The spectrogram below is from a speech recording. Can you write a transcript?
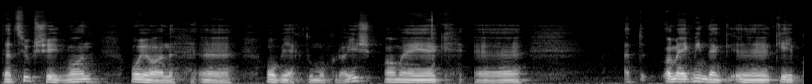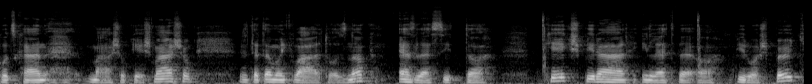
Tehát szükség van olyan e, objektumokra is, amelyek, e, hát, amelyek minden képkockán mások és mások, tehát amelyek változnak. Ez lesz itt a kék spirál, illetve a piros pötty,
